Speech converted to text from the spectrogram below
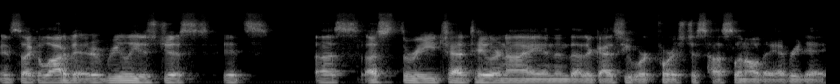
it's like a lot of it it really is just it's us us three Chad Taylor and I and then the other guys who work for us just hustling all day every day.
